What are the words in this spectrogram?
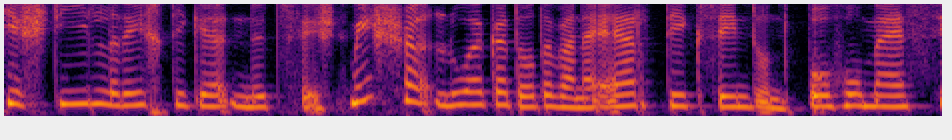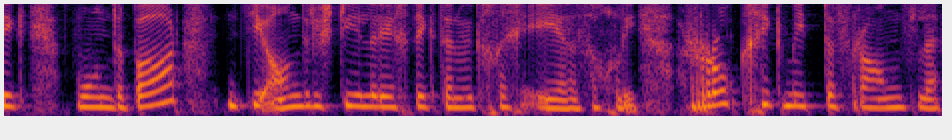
die Stilrichtungen nicht zu fest mischen. Schauen, oder, wenn sie erdig sind und bohomässig, wunderbar. Und die andere Stilrichtung dann wirklich eher so ein bisschen rockig mit den Franseln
